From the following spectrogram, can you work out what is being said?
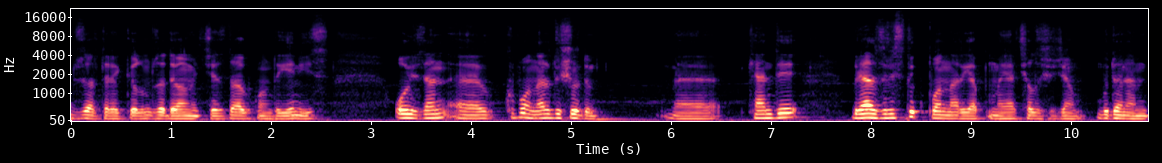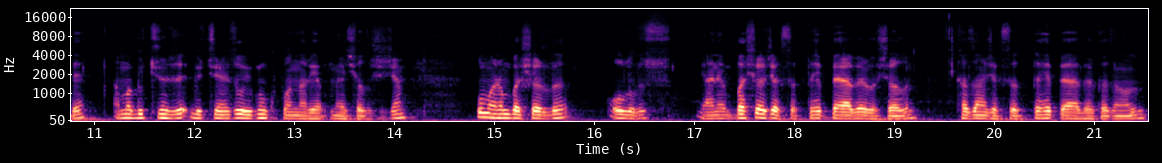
düzelterek yolumuza devam edeceğiz. Daha bu konuda yeniyiz. O yüzden e, kuponları düşürdüm. E, kendi biraz riskli kuponlar yapmaya çalışacağım bu dönemde. Ama bütçenize, bütçenize uygun kuponlar yapmaya çalışacağım. Umarım başarılı oluruz. Yani başaracaksak da hep beraber başaralım. Kazanacaksak da hep beraber kazanalım.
